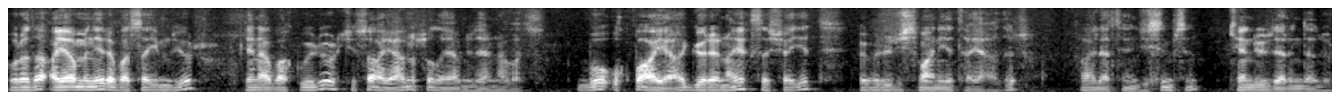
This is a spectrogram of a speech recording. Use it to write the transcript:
Burada ayağımı nere basayım diyor. Cenab-ı Hak buyuruyor ki sağ ayağını sol ayağın üzerine bas. Bu ukba ayağı gören ayaksa şayet öbürü cismaniyet ayağıdır. Hala sen cisimsin. Kendi üzerinde dur.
